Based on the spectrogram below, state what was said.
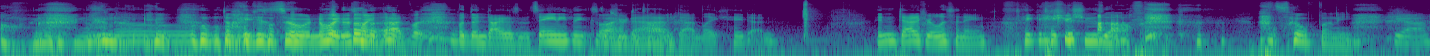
Oh? And- no. and Dai is so annoyed with my dad, but but then Dai doesn't say anything, so I have to tell my dad. dad like, "Hey, dad, and dad, if you're listening, take your, Take shoes, your shoes off." That's so funny. yeah.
